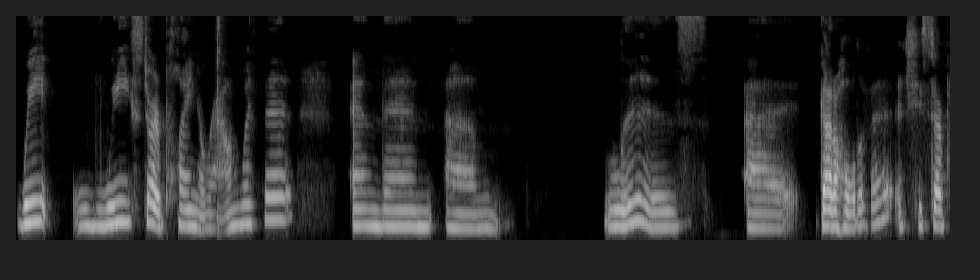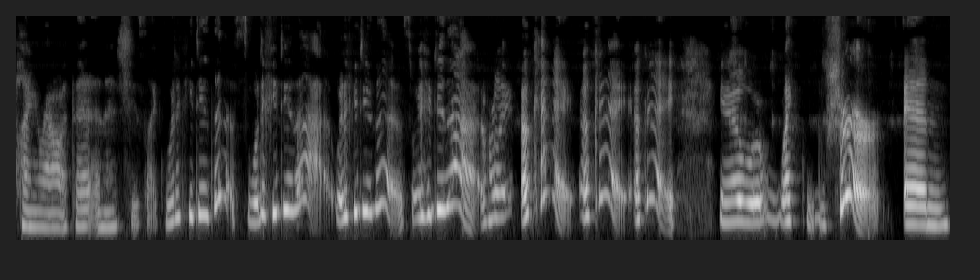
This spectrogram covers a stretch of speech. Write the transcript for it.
we we started playing around with it, and then um, Liz uh, got a hold of it and she started playing around with it and then she's like what if you do this? What if you do that? What if you do this? What if you do that? And we're like okay okay okay. You know we're like sure. And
